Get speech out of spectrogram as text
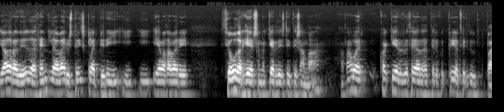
jæðraðið eða hreinlega væri stríðsklæpir í, í, í ef að það væri þjóðarher sem að gerði slíkt í sama, þá er hvað gerur þau þegar þetta er eitthvað príat fyrir út bæ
